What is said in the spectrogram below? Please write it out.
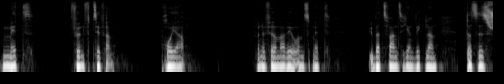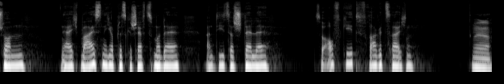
mit fünf Ziffern pro Jahr. Für eine Firma wie uns mit über 20 Entwicklern. Das ist schon, ja, ich weiß nicht, ob das Geschäftsmodell an dieser Stelle so aufgeht, Fragezeichen. Ja.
